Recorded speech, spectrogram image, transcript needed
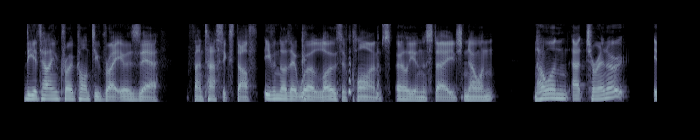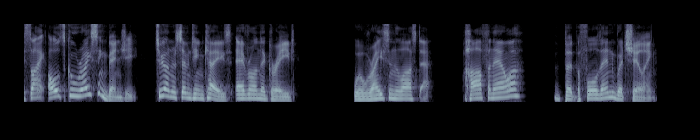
the Italian Pro Conti break. It was, yeah, fantastic stuff. Even though there were loads of climbs early in the stage, no one, no one at Tirreno. It's like old school racing, Benji. 217 Ks, everyone agreed we'll race in the last half an hour, but before then, we're chilling.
